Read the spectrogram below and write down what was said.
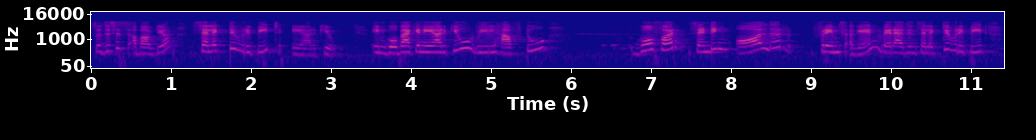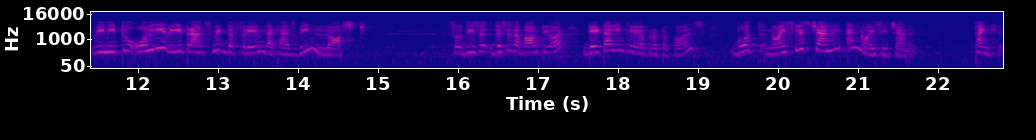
So this is about your selective repeat ARQ. In go back N ARQ, we'll have to go for sending all the frames again whereas in selective repeat we need to only retransmit the frame that has been lost. So these this is about your data link layer protocols both noiseless channel and noisy channel. Thank you.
